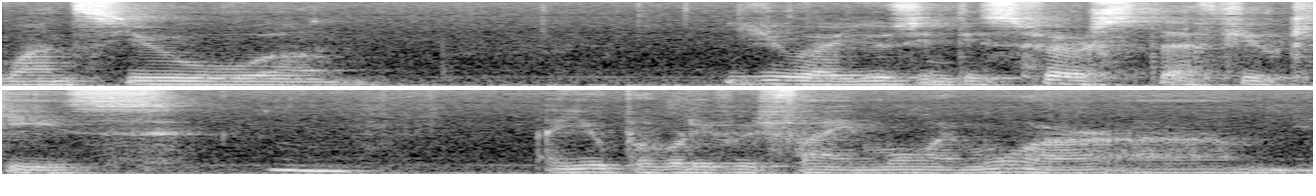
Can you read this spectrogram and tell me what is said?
once you um, you are using these first uh, few keys. Mm. You probably will find more and more. Um, Yeah.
